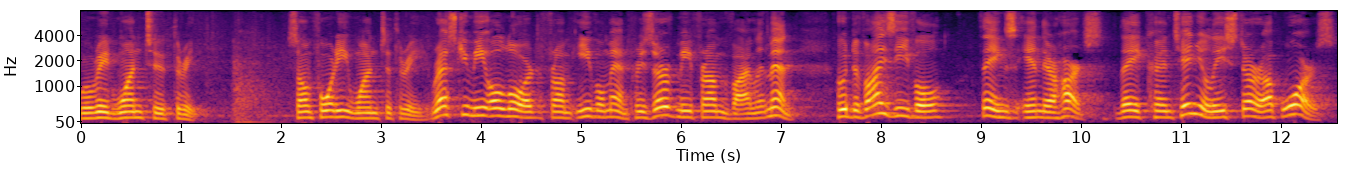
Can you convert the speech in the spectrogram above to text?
We'll read 1 to 3. Psalm 41 to 3. Rescue me, O Lord, from evil men. Preserve me from violent men, who devise evil things in their hearts. They continually stir up wars.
